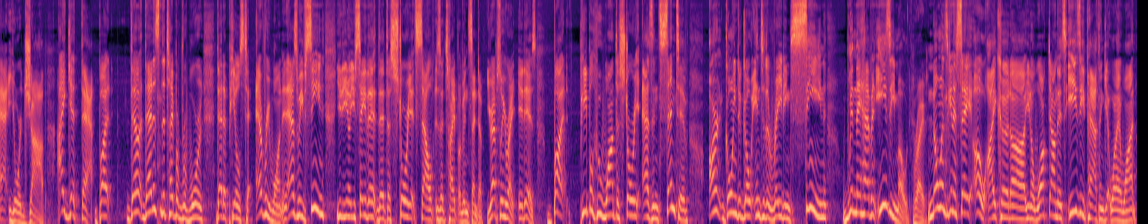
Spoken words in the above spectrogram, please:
at your job. I get that, but that, that isn't the type of reward that appeals to everyone. And as we've seen, you, you know, you say that, that the story itself is a type of incentive. You're absolutely right. It is. But people who want the story as incentive aren't going to go into the raiding scene when they have an easy mode. Right. No one's going to say, "Oh, I could uh, you know, walk down this easy path and get what I want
